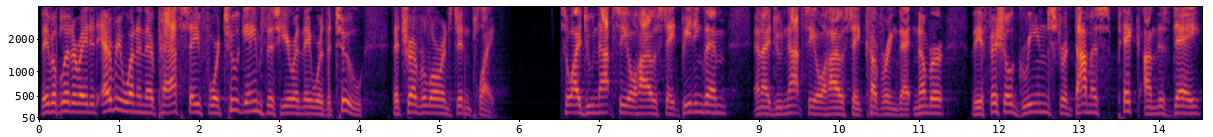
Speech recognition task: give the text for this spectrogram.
They've obliterated everyone in their path, save for two games this year, and they were the two that Trevor Lawrence didn't play. So I do not see Ohio State beating them, and I do not see Ohio State covering that number. The official Green Stradamus pick on this day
